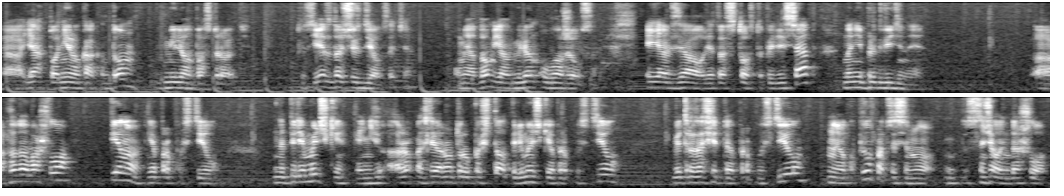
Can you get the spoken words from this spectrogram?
Э, я планировал как дом в миллион построить. То есть я задачу сделал, кстати. У меня дом, я в миллион уложился. И я взял где-то 100-150, но непредвиденные. А, что-то вошло, пену я пропустил. На перемычке, я не, если арматуру посчитал, перемычки я пропустил. Ветрозащиту я пропустил. Ну, я купил в процессе, но сначала не дошло.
